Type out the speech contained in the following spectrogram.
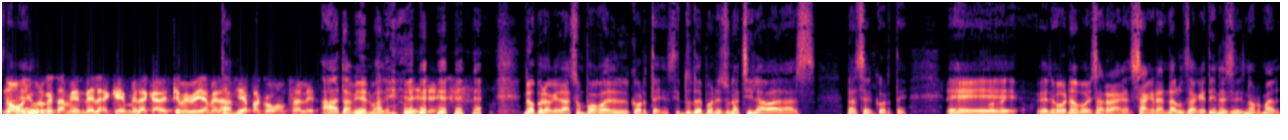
No, yo creo que también me la, que me la, cada vez que me veía me la hacía Paco González. Ah, también, vale. no, pero que das un poco el corte. Si tú te pones una chilaba, das, das el corte. Eh, pero bueno, pues esa sangre andaluza que tienes es normal.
